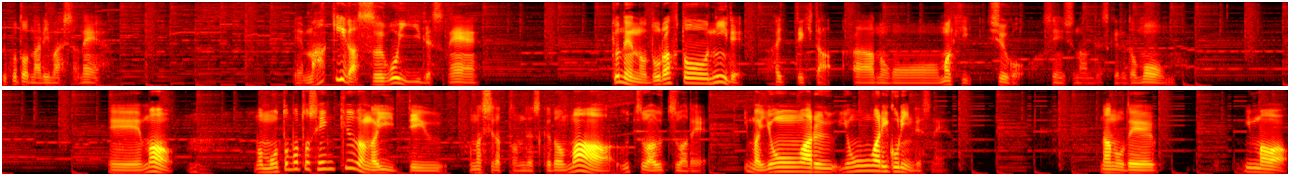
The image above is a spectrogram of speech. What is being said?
いうことになりましたね。え牧がすごいいいですね。去年のドラフト2位で入ってきた、あのー牧秀悟選手なんですけれども、えーまあ、もともと選球眼がいいっていう話だったんですけど、まあ、打つは打つわで、今4割、4割5厘ですね。なので、今、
